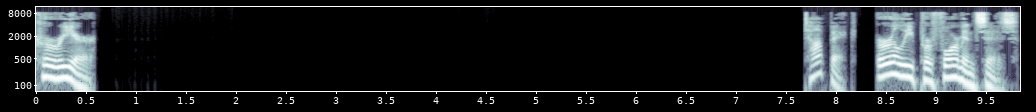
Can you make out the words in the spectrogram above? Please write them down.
Career Topic: Early performances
